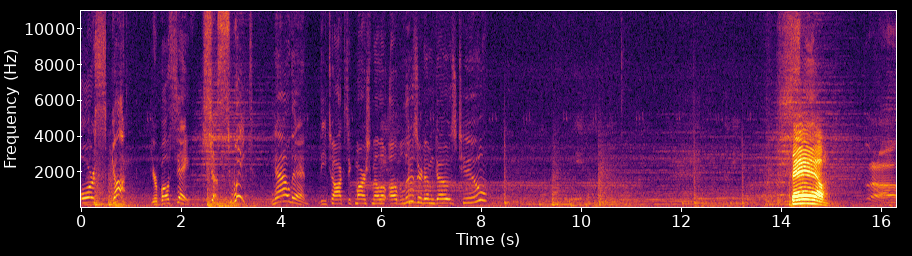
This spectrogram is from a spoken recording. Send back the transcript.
or Scott. You're both safe. Just sweet. Now then, the toxic marshmallow of loserdom goes to... Sam! Uh,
